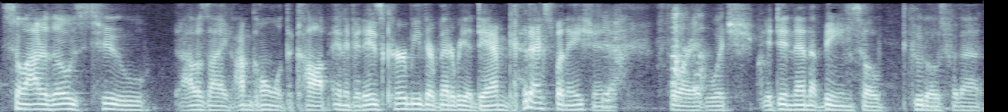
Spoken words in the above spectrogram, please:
So out of those two, I was like, I'm going with the cop. And if it is Kirby, there better be a damn good explanation yeah. for it, which it didn't end up being. So kudos for that.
